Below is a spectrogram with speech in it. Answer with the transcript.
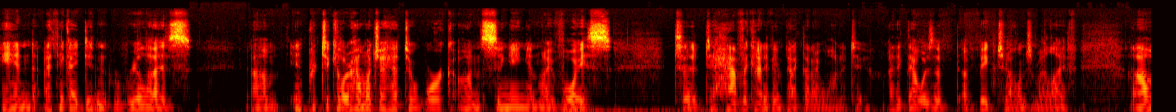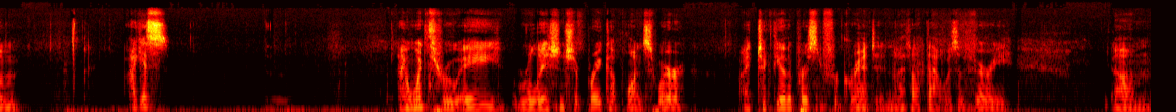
and I think I didn't realize, um, in particular, how much I had to work on singing and my voice to to have the kind of impact that I wanted to. I think that was a, a big challenge in my life. Um, I guess I went through a relationship breakup once where I took the other person for granted, and I thought that was a very um,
